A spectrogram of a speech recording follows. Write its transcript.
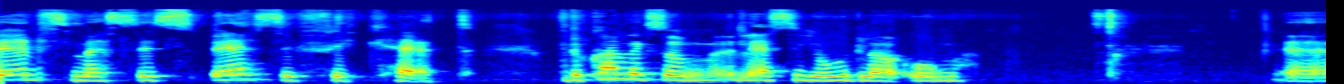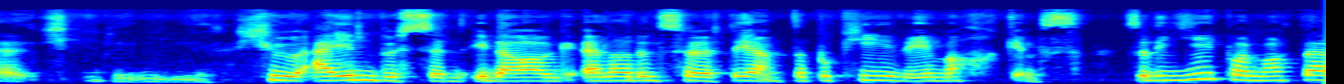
stedsmessig spesifikkhet. Du kan liksom lese jodler om eh, 21-bussen i dag, eller den søte jenta på Kiwi i Markens. Så det gir på en måte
